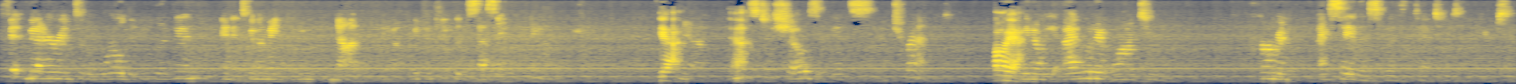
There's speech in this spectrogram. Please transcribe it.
fit better into the world that you live in, and it's going to make you not, you know, if you keep obsessing, know, Yeah. yeah, Yeah. This just shows it's a trend. Oh, yeah. You know, I wouldn't want to permanent. I say this with tattoos and piercings,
